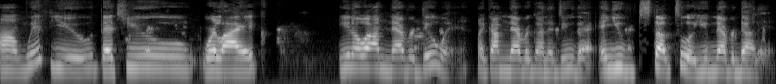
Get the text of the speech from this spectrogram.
um with you that you were like you know what I'm never doing. Like I'm never going to do that. And you stuck to it. You've never done it.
